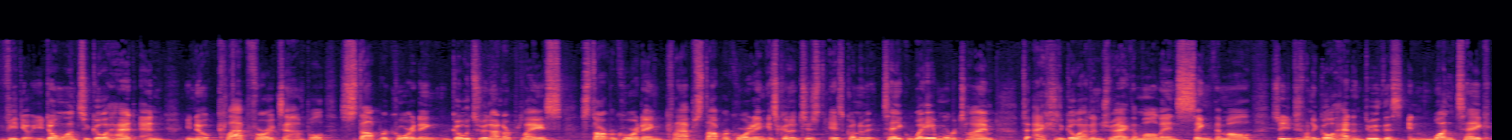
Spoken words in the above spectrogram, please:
video. You don't want to go ahead and, you know, clap for example, stop recording, go to another place, start recording, clap, stop recording. It's gonna just, it's gonna take way more time to actually go ahead and drag them all in, sync them all, so you just wanna go ahead and do this in one take.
